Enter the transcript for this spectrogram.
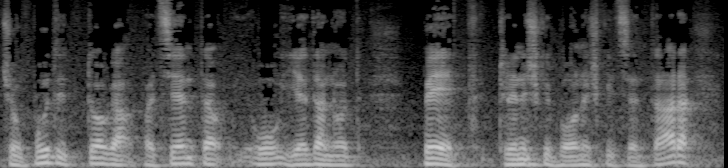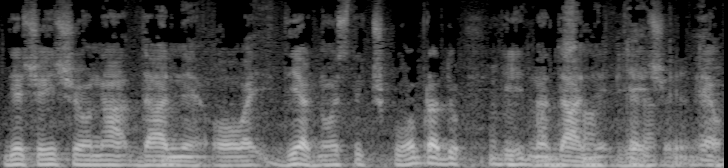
će uputiti toga pacijenta u jedan od pet kliničkih bolničkih centara gdje će ići na daljnje ovaj, dijagnostičku obradu i na daljnje terapiju, liječenje. Evo,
